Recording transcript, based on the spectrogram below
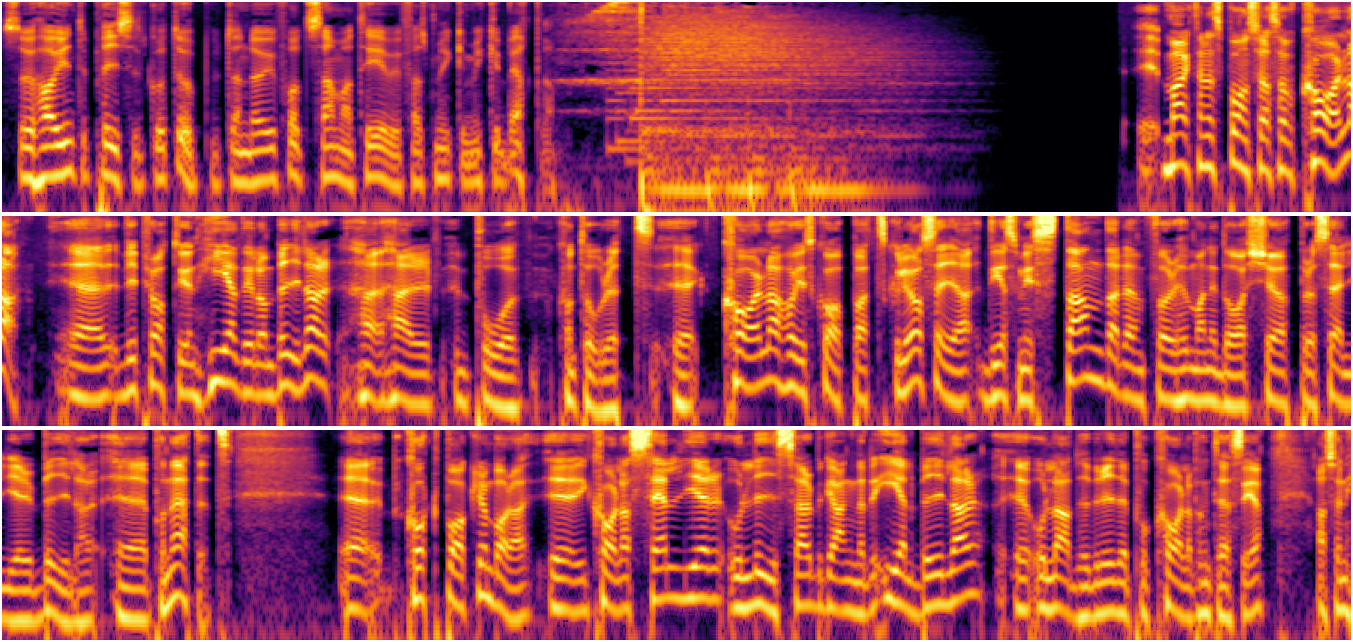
så har ju inte priset gått upp utan du har ju fått samma TV fast mycket, mycket bättre. Eh, marknaden sponsras av Karla. Eh, vi pratar ju en hel del om bilar här på kontoret. Eh, karla har ju skapat, skulle jag säga, det som är standarden för hur man idag köper och säljer bilar på nätet. Kort bakgrund bara. Karla säljer och leasar begagnade elbilar och laddhybrider på karla.se. Alltså en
